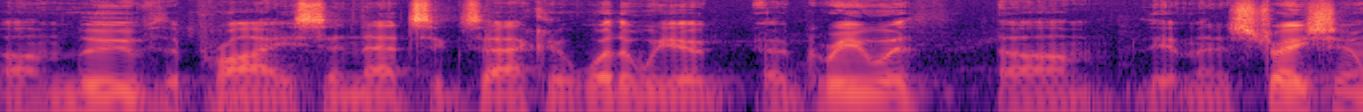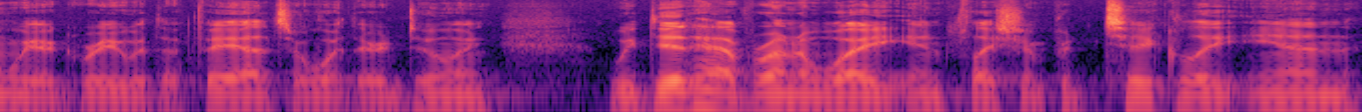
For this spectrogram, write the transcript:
uh, move the price, and that's exactly whether we ag- agree with um, the administration, we agree with the feds or what they're doing. We did have runaway inflation, particularly in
